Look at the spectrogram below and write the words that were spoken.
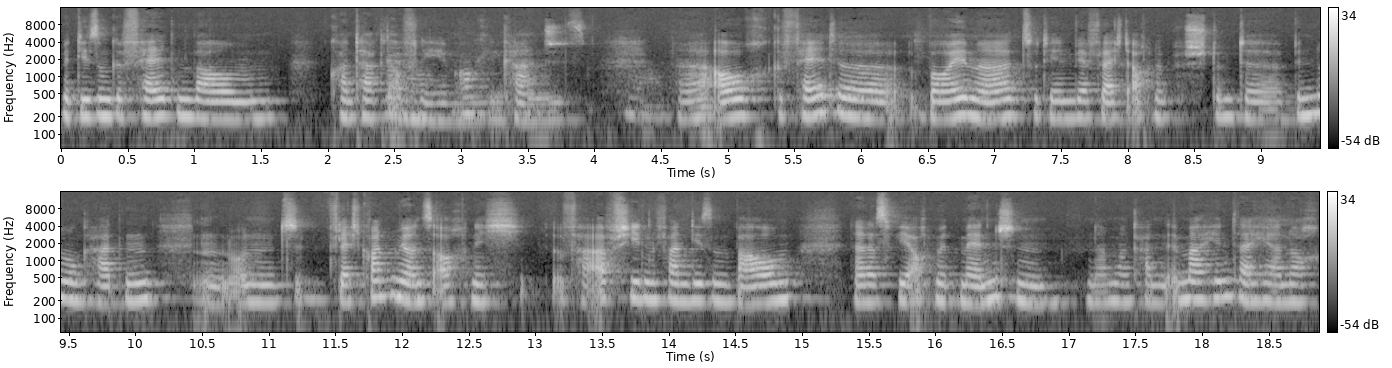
mit diesem gefällten Baum Kontakt genau. aufnehmen okay, kannst. Ja. Ja, auch gefällte Bäume, zu denen wir vielleicht auch eine bestimmte Bindung hatten. Und vielleicht konnten wir uns auch nicht verabschieden von diesem Baum, na, dass wir auch mit Menschen, na, man kann immer hinterher noch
